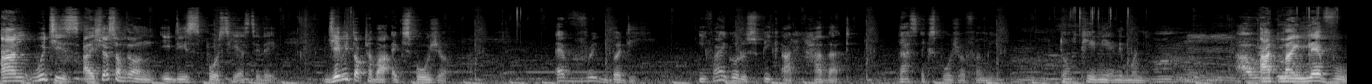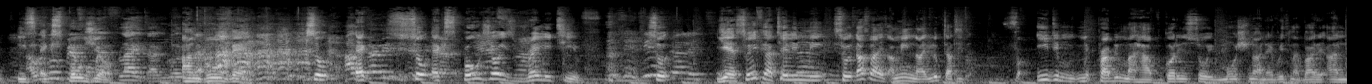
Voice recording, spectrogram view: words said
And which is I shared something on Ed's post yesterday. Jamie talked about exposure. Everybody, if I go to speak at Harvard, that's exposure for me. Don't pay me any money. I will At go- my level I is will even pay for my exposure and go, and go there. So, ex- so exposure is relative. So, relative. yeah. So if you're telling me, so that's why I mean, I looked at it. f- Edie m- probably might have gotten so emotional and everything about it, and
